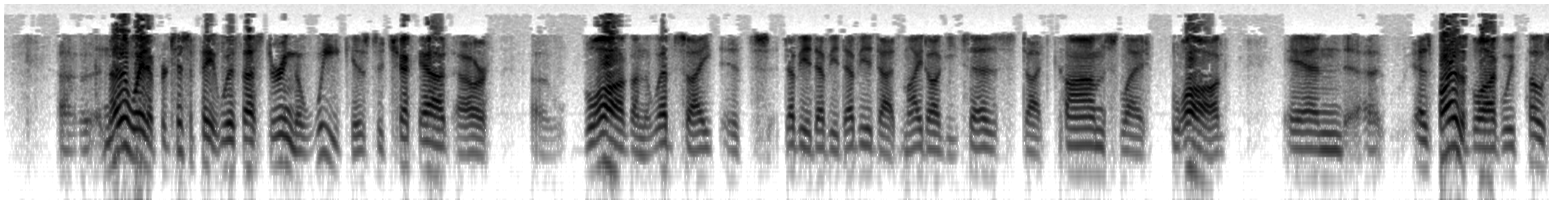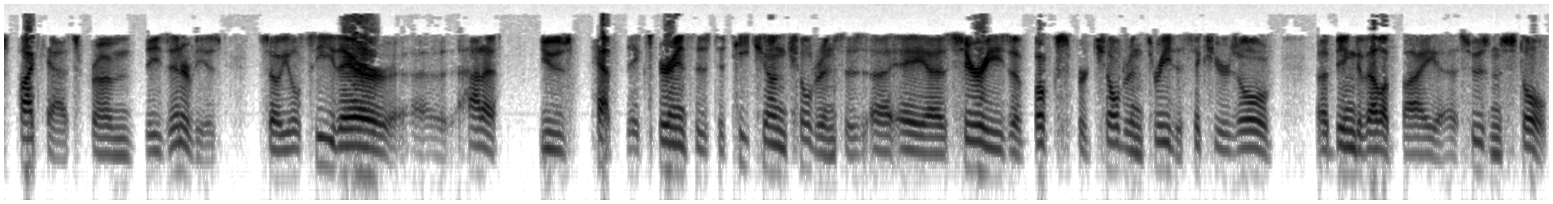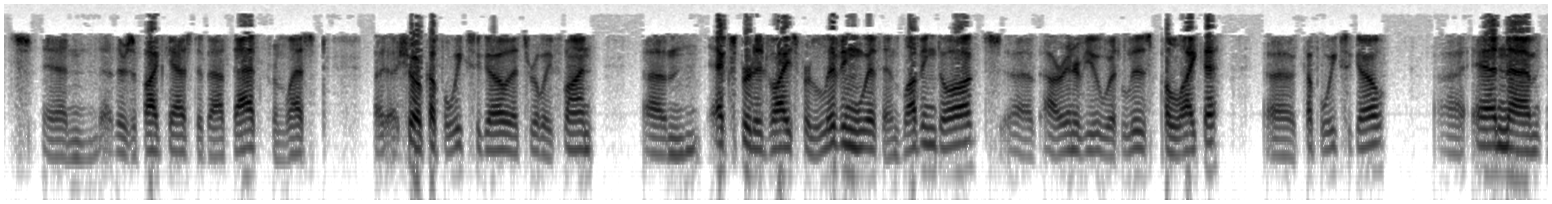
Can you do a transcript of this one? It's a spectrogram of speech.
Uh, another way to participate with us during the week is to check out our uh, blog on the website. It's www.mydoggysays.com slash blog. And uh, as part of the blog, we post podcasts from these interviews. So you'll see there uh, how to use pet experiences to teach young children. This is uh, a, a, series of books for children three to six years old uh, being developed by uh, Susan Stoltz. And uh, there's a podcast about that from last uh, show a couple weeks ago. That's really fun. Um, expert advice for living with and loving dogs. our interview with Liz Palika uh, a couple weeks ago, uh, and um,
